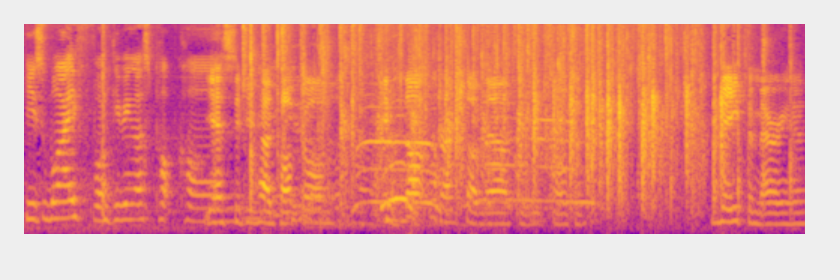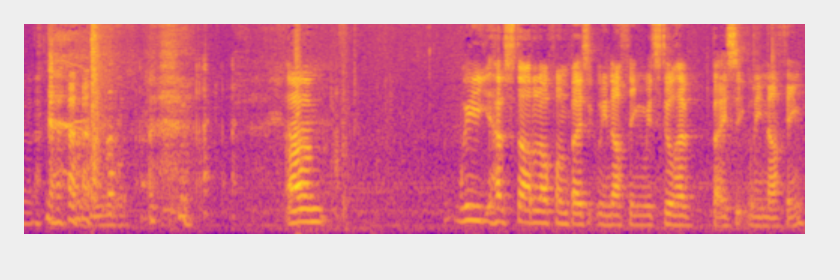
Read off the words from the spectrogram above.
His wife for giving us popcorn. yes, if you've had popcorn. If not, grab some now because it's awesome. Me for marrying her. um, we have started off on basically nothing. We still have basically nothing.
